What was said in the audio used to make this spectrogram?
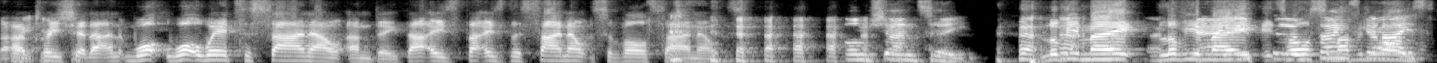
I Great appreciate that. And what what a way to sign out, Andy. That is that is the sign outs of all sign outs. Om Shanti. Love you, mate. Love you, Yeah, mate. you it's awesome Thanks, having guys.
